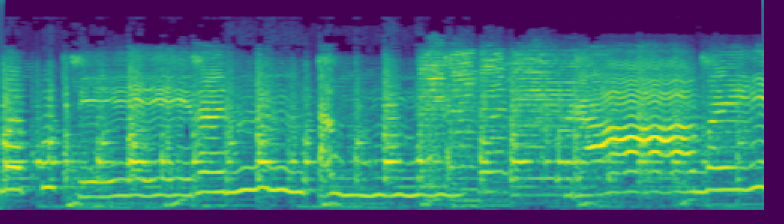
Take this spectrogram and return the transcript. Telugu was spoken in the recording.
తుంగపు తీరంతం రామయ్య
